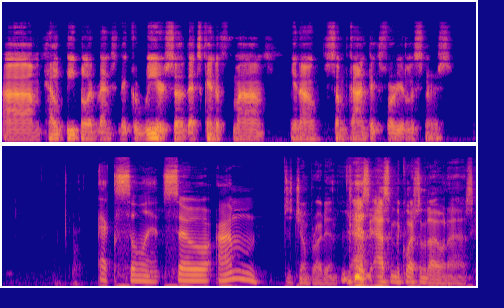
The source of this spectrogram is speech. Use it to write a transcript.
um, help people advance in their career. So that's kind of, you know, some context for your listeners. Excellent. So I'm. Just jump right in. Ask, ask him the question that I want to ask.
